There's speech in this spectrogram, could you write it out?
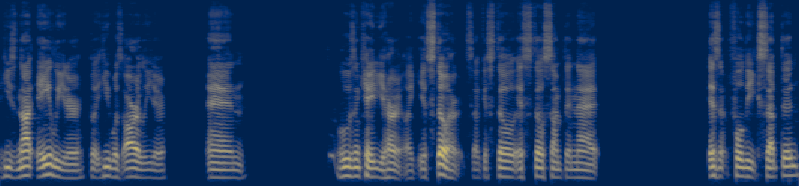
He's not a leader, but he was our leader. And losing KD hurt. Like it still hurts. Like it's still it's still something that isn't fully accepted.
